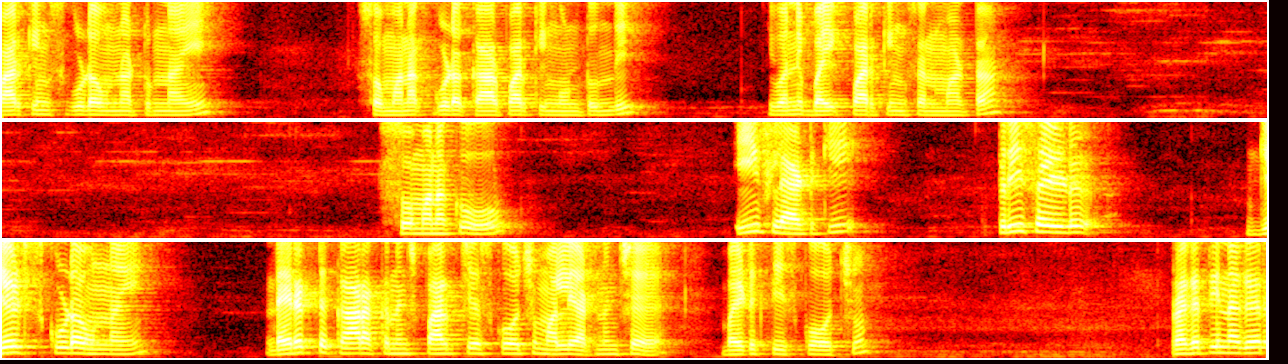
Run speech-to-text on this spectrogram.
పార్కింగ్స్ కూడా ఉన్నట్టున్నాయి. సో మనకు కూడా కార్ పార్కింగ్ ఉంటుంది. ఇవన్నీ బైక్ పార్కింగ్స్ అన్నమాట. సో మనకు ఈ ఫ్లాట్కి త్రీ సైడ్ గేట్స్ కూడా ఉన్నాయి. డైరెక్ట్ కార్ అక్కడి నుంచి పార్క్ చేసుకోవచ్చు మళ్ళీ అటు నుంచే బయటకు తీసుకోవచ్చు. ప్రగతి నగర్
